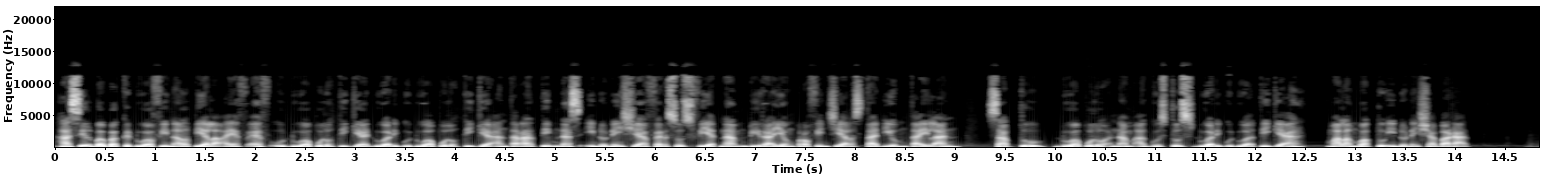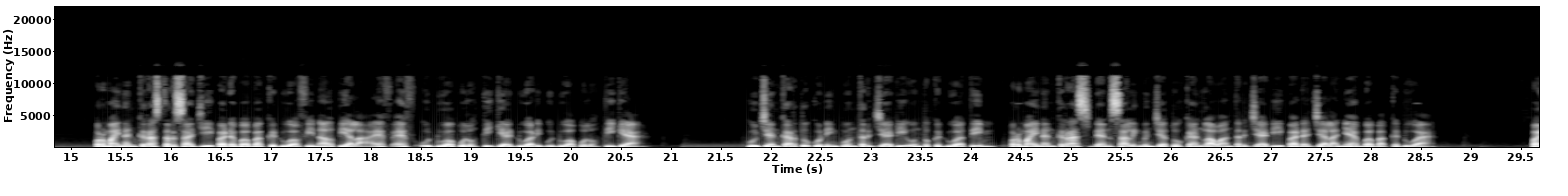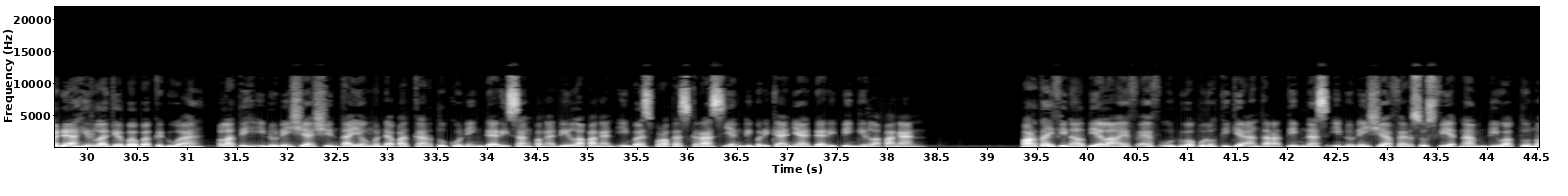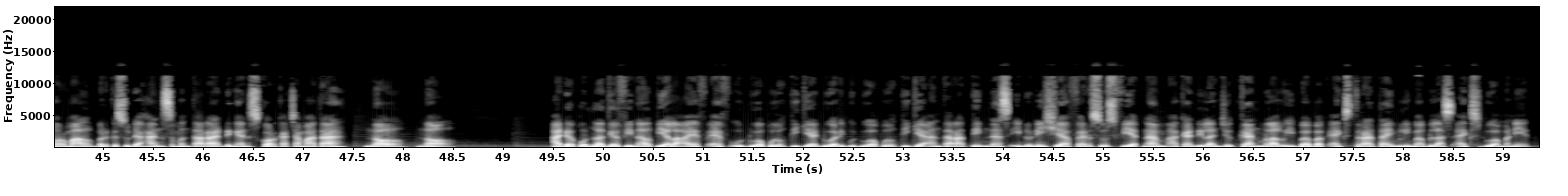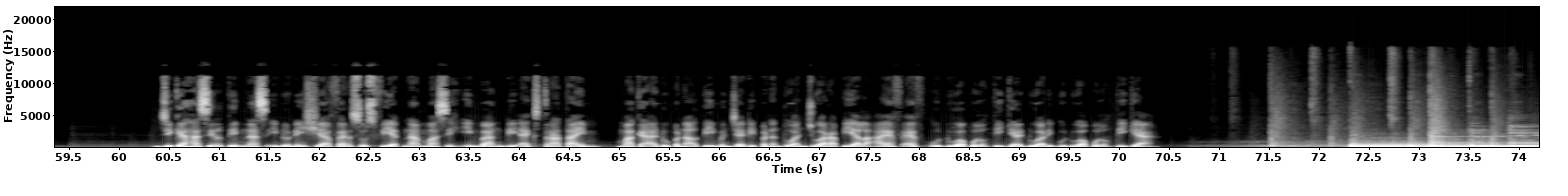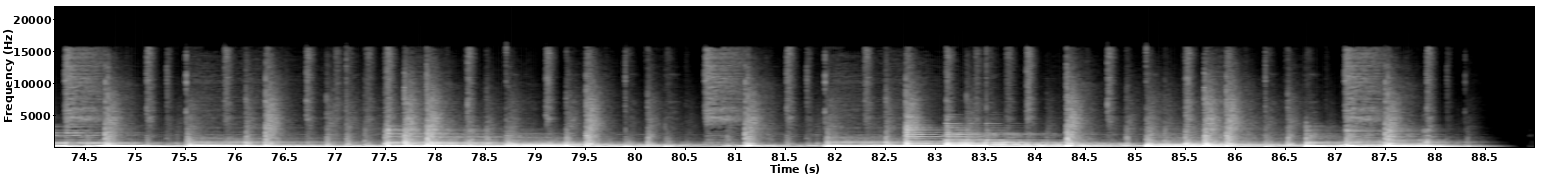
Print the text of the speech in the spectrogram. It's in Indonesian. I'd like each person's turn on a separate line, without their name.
Hasil babak kedua final Piala AFF U23 2023 antara Timnas Indonesia versus Vietnam di Rayong Provincial Stadium Thailand, Sabtu, 26 Agustus 2023, malam waktu Indonesia Barat. Permainan keras tersaji pada babak kedua final Piala AFF U23 2023. Hujan kartu kuning pun terjadi untuk kedua tim, permainan keras dan saling menjatuhkan lawan terjadi pada jalannya babak kedua. Pada akhir laga babak kedua, pelatih Indonesia Shin Taeyong mendapat kartu kuning dari sang pengadil lapangan imbas protes keras yang diberikannya dari pinggir lapangan. Partai final Piala AFF U23 antara Timnas Indonesia versus Vietnam di waktu normal berkesudahan sementara dengan skor kacamata 0-0. Adapun laga final Piala AFF U23 2023 antara Timnas Indonesia versus Vietnam akan dilanjutkan melalui babak extra time 15x2 menit. Jika hasil timnas Indonesia versus Vietnam masih imbang di extra time, maka adu penalti menjadi penentuan juara Piala AFF U23 2023.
